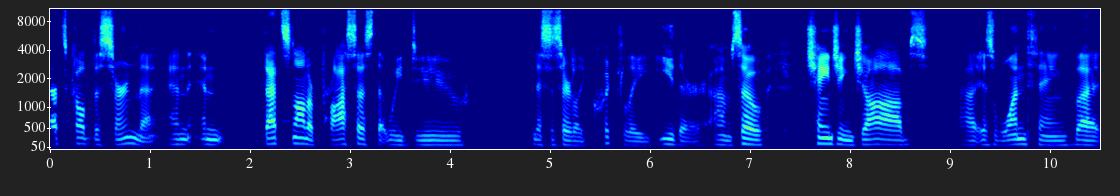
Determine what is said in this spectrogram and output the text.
that's called discernment. And and that's not a process that we do necessarily quickly either. Um, so changing jobs uh, is one thing, but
